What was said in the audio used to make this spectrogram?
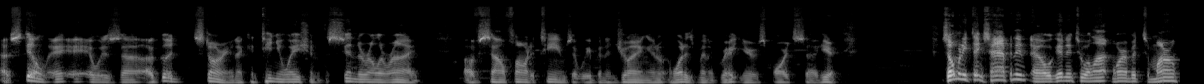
uh, still, it, it was uh, a good story and a continuation of the Cinderella ride of South Florida teams that we've been enjoying and what has been a great year of sports uh, here. So many things happening. Uh, we'll get into a lot more of it tomorrow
